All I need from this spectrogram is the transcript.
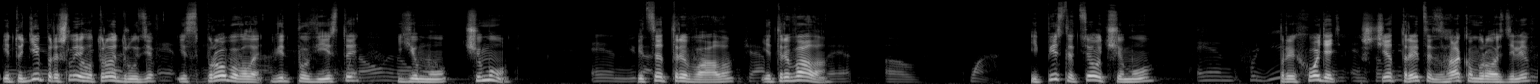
І тоді прийшли його троє друзів і спробували відповісти йому чому. І це тривало і тривало. І після цього чому приходять ще 30 з гаком розділів,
